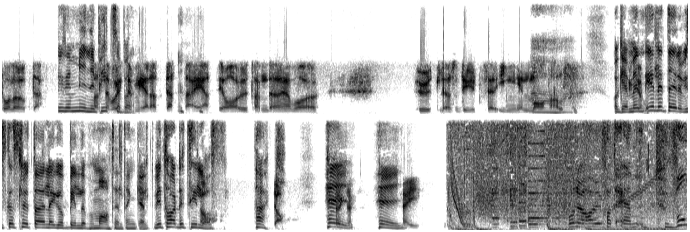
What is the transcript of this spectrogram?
Då la jag upp det. Det är en Fast det minipizza var inte bara. mer att detta äter jag, utan det här var hutlöst dyrt för ingen mat alls. Okej, men enligt dig då, vi ska sluta lägga upp bilder på mat helt enkelt. Vi tar det till oss. Tack. Hej. Hej. Hej. Och nu har vi fått en, två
